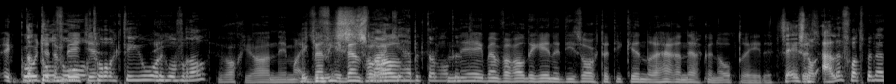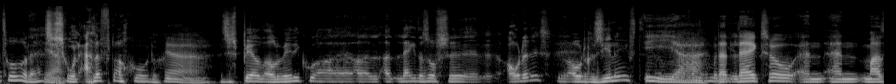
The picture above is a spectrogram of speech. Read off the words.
ik coach dat het een beetje. hoor ik tegenwoordig overal. Och ja, nee, maar ik ben, ik ben vooral. heb ik dan altijd. Nee, ik ben vooral degene die zorgt dat die kinderen her en der kunnen optreden. Zij is Dus- nog elf, wat we net hoorden. Hè? Ze is gewoon elf nog gewoon nog. Ja, Ze speelt al, weet ik hoe, het lijkt alsof ze ouder is. Een oudere ziel heeft. Ja dat lijkt zo. En, en, maar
